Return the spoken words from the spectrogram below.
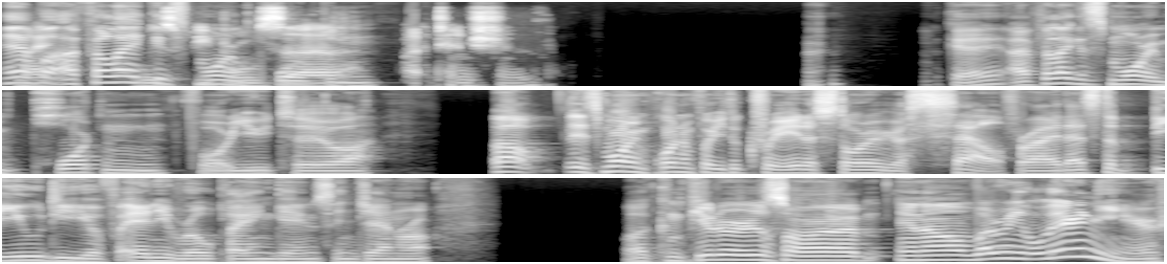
yeah but i feel like it's more uh, important attention. Okay, I feel like it's more important for you to, uh, well, it's more important for you to create a story yourself, right? That's the beauty of any role playing games in general. Well, computers are, you know, very linear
